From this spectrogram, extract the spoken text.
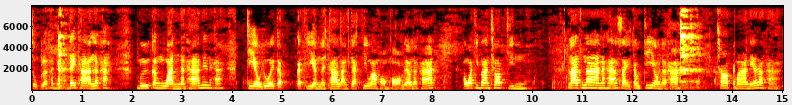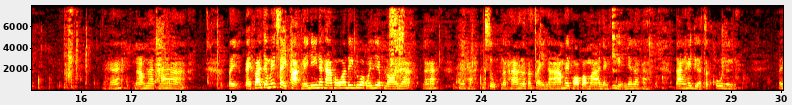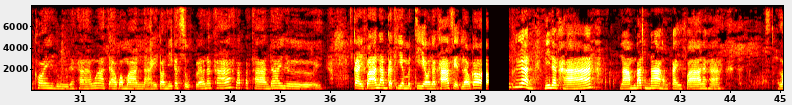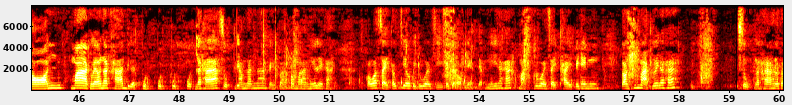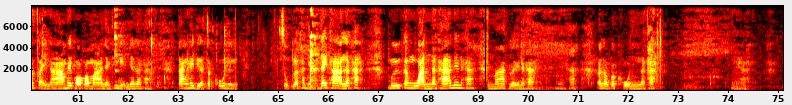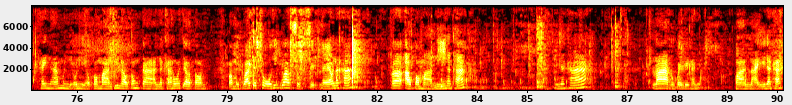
สุกแล้วค่ะเนี่ยได้ทานแล้วค่ะ มื้อกลางวันนะคะเนี่ยนะคะ เจียวด้วยกับกระเทียมนะคะ หลังจากที่ว่าหอมๆแล้วนะคะ เพราะว่าที่บ้านชอบกินราดหน้านะคะ ใส่เต้าเจี้ยวนะคะ ชอบประมาณเนี้ยแหละค่ะนะคะน้ำราดหน้าไปไก่ฟ้าจะไม่ใส่ผักในนี้นะคะ เพราะว่าได้ลวกไว้เรียบร้อยแล้วนะคะนี่ค่ะสุกนะคะ แล้วก็ใส่น้ำให้พอประมาณอย่างที่เห็นเนี่ยแหละค่ะ ตั้งให้เดือดสักครู่หนึ่ง ค่อยๆดูนะคะว่าจะเอาประมาณไหนตอนนี้ก็สุกแล้วนะคะ รับประทานได้เลย ไก่ฟ้านำกระเทียมมาเจียวนะคะ เสร็จแล้วก็เพื่อนนี่นะคะ น้ำรัดหน้าของไก่ฟ้านะคะ ร้อนมากแล้วนะคะ เดือดปุดปุดปุดปุดนะคะ สุกน้ำรัดหน้าไก่ฟ้าประมาณนี้เลยค่ะเพราะว่าใส่เต้าเจี้ยวไปด้วยสีก็จะออกอย่างแบบนี้นะคะ หมักด้วยใส่ไข่ไปในตอนที่หมักด้วยนะคะ สุกนะคะ แล้วก็ใส่น้ำให้พอประมาณอย่างที่เห็นเนี่ยแหละค่ะ ตั้งให้เดือดสักครู่หนึ่งสุกแล้วค่ะเนี่ยได้ทานแล้วค่ะ มื้อกลางวันนะคะเนี่ยนะคะมากเลยนะคะนี่ค่ะแล้วเราก็คนนะคะนี่ค่ะให้น้ำมันเหนียวเหนียวๆประมาณที่เราต้องการนะคะ ว่าจะเอาตอนปลาหมึกว่าจะโชว์ที่ว่าสุกเสร็จแล้วนะคะ ก็เอาประมาณนี้นะคะนี่นะคะลาดลงไปเลยค่ะเนี่ย มาไหนนะคะ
